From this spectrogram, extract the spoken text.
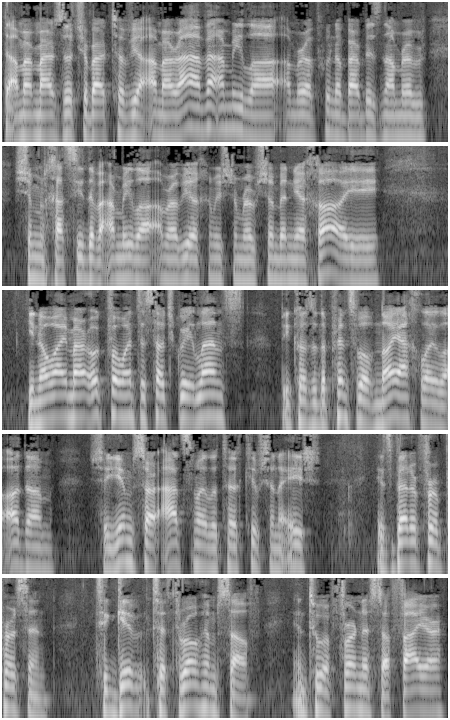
The Amar Mar Bar Tovia Amar Rav Amrila Amar Rav Huna Bar Bizna Amar Rav Shimon Chasida Amrila Amar Rav Yechim Rishon Rav Shimon Ben Yechai You know why Mar Ukva went to such great lengths? Because of the principle of Noyach Loila Adam Sheyimsar Atzmai L'Techiv Eish It's better for a person to give, to throw himself into a furnace of fire,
